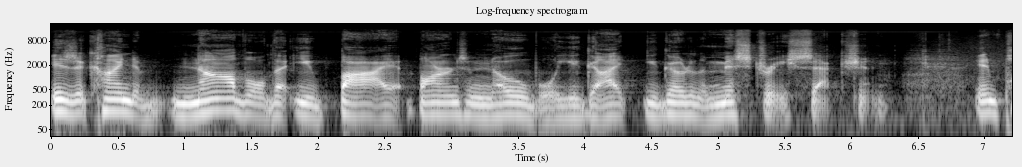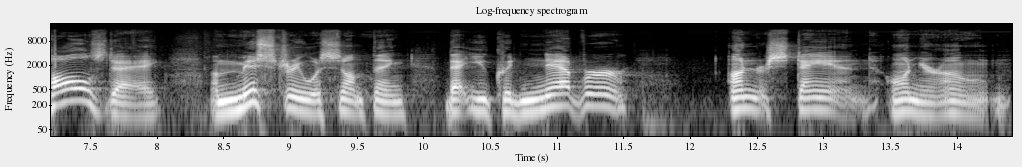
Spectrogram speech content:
is a kind of novel that you buy at Barnes and Noble. You, got, you go to the mystery section. In Paul's day, a mystery was something that you could never understand on your own.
